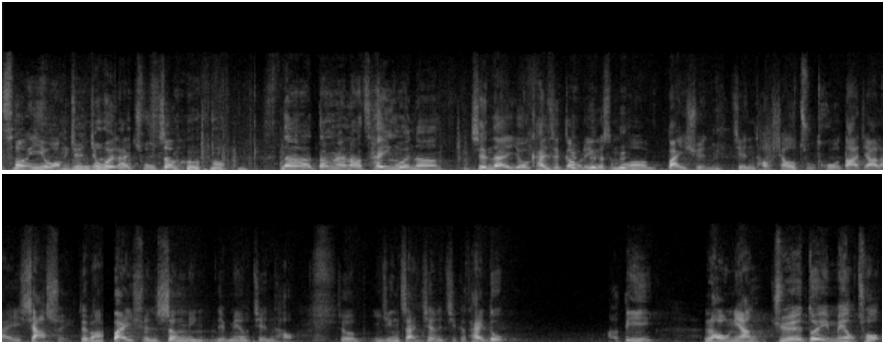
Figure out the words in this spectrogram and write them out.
侧翼网军就会来出征。好，那当然了，蔡英文呢，现在又开始搞了一个什么败选检讨小组，拖大家来下水，对吧？败选声明也没有检讨，就已经展现了几个态度。好，第一，老娘绝对没有错。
